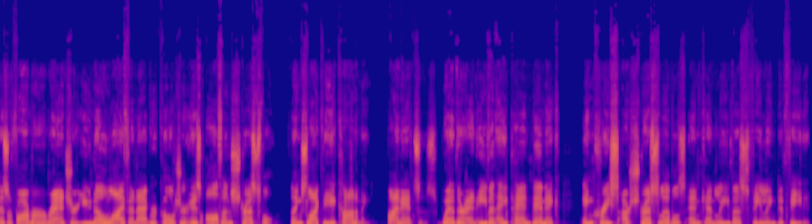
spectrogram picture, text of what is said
As a farmer or rancher, you know life in agriculture is often stressful. Things like the economy, finances, weather, and even a pandemic increase our stress levels and can leave us feeling defeated.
